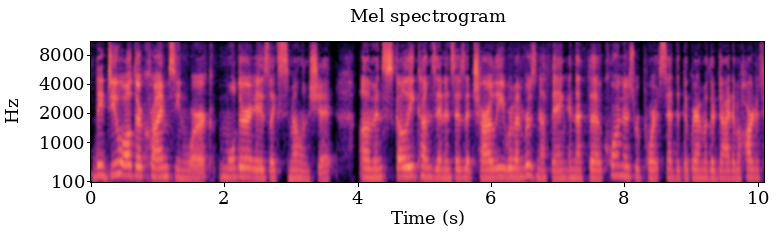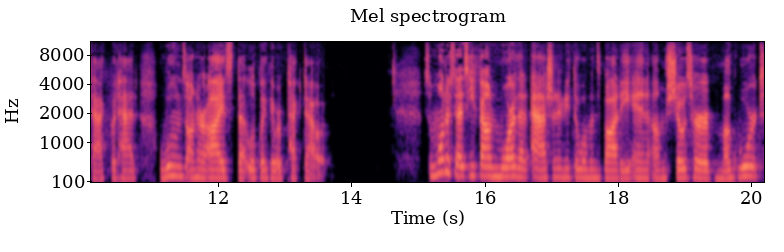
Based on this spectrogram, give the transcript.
They do all their crime scene work. Mulder is like smelling shit. Um, and Scully comes in and says that Charlie remembers nothing and that the coroner's report said that the grandmother died of a heart attack but had wounds on her eyes that looked like they were pecked out. So Mulder says he found more of that ash underneath the woman's body and um, shows her mugwort,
